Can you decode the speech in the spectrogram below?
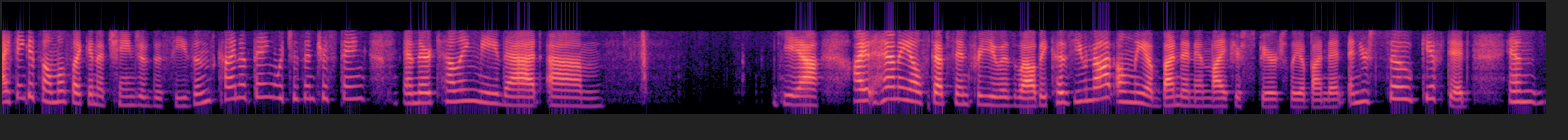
I think it's almost like in a change of the seasons kind of thing, which is interesting. And they're telling me that um yeah, I Haniel steps in for you as well because you're not only abundant in life, you're spiritually abundant and you're so gifted. And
